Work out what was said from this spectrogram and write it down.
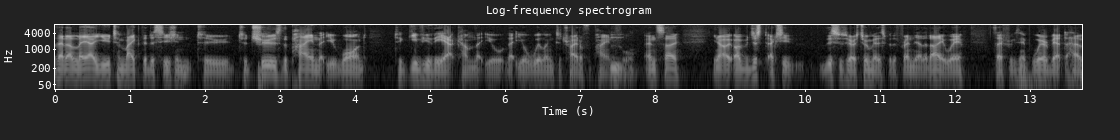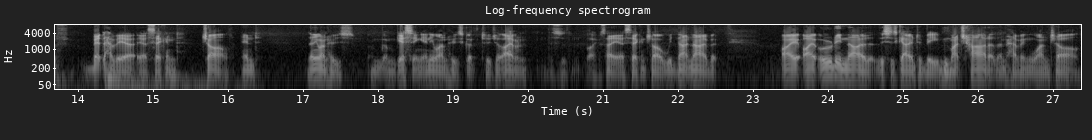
that allow you to make the decision to to choose the pain that you want to give you the outcome that you that you're willing to trade off the pain mm. for. And so, you know, I've just actually this is where I was talking about this with a friend the other day, where say for example we're about to have about to have our, our second child, and anyone who's I'm, I'm guessing anyone who's got two children, I haven't. This is like I say our second child. We don't know, but I, I already know that this is going to be much harder than having one child.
